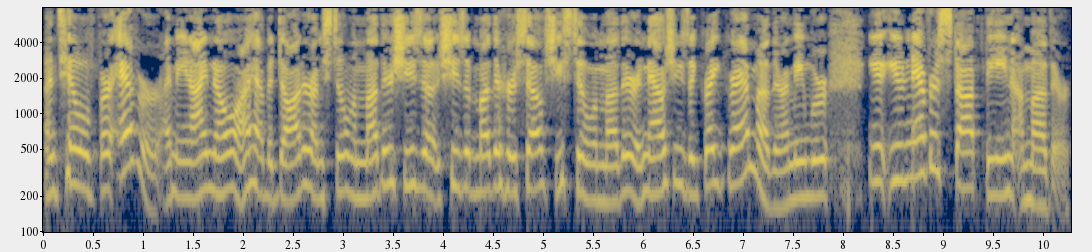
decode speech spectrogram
until forever. I mean, I know I have a daughter. I'm still a mother. She's a she's a mother herself. She's still a mother, and now she's a great grandmother. I mean, we're you you never stop being a mother.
